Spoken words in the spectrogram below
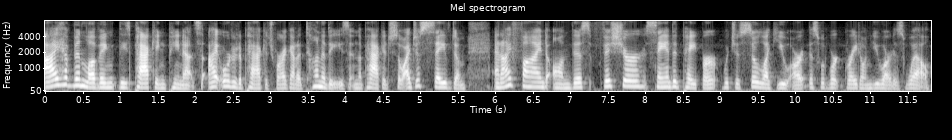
I have been loving these packing peanuts. I ordered a package where I got a ton of these in the package, so I just saved them. And I find on this Fisher sanded paper, which is so like UArt, this would work great on UArt as well.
